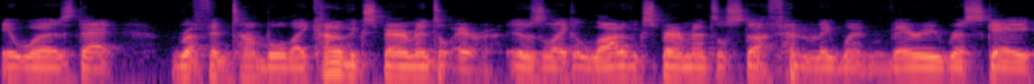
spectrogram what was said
it was that rough and tumble, like kind of experimental era. It was like a lot of experimental stuff, and they went very risque,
